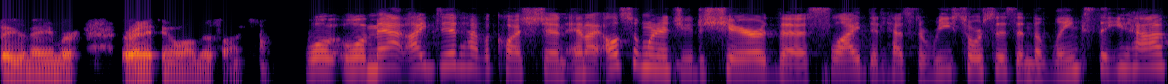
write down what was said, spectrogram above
say your name or or anything along those lines. Well, well, Matt, I did have a question, and I also wanted you to share the slide that has the resources and the links that you have.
